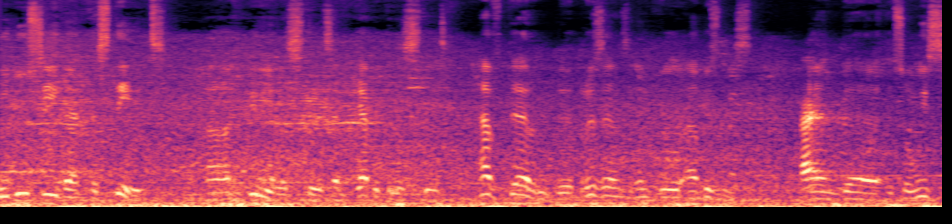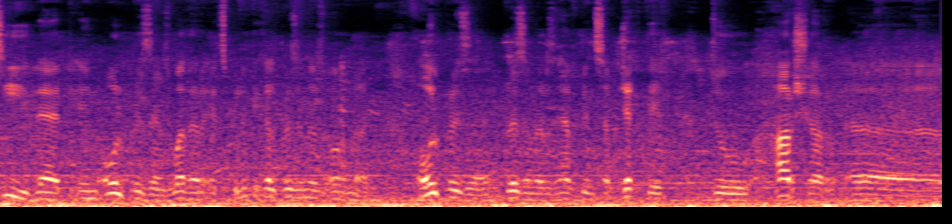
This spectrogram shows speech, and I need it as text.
we do see that the states, uh, imperialist states and capitalist states, have turned the prisons into a business. And uh, so we see that in all prisons, whether it's political prisoners or not, all prison, prisoners have been subjected to harsher uh,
